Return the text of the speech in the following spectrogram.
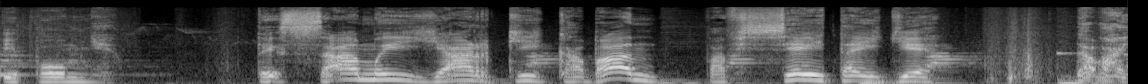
И помни, ты самый яркий кабан во всей тайге. Давай.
